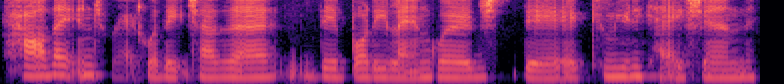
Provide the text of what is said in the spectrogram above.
how they interact with each other, their body language, their communication,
